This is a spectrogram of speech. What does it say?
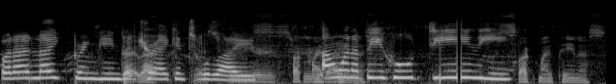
But I like bringing the That- that- dragon to life. your- Suck my your I wanna be Houdini. Suck my penis.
